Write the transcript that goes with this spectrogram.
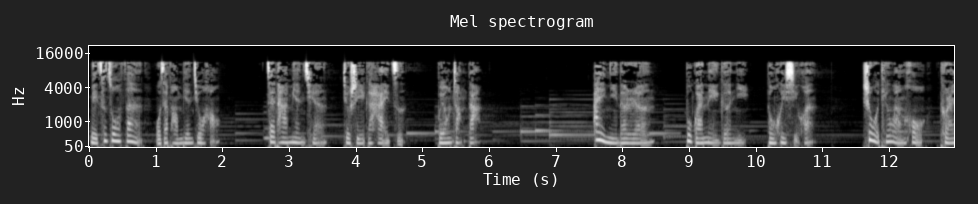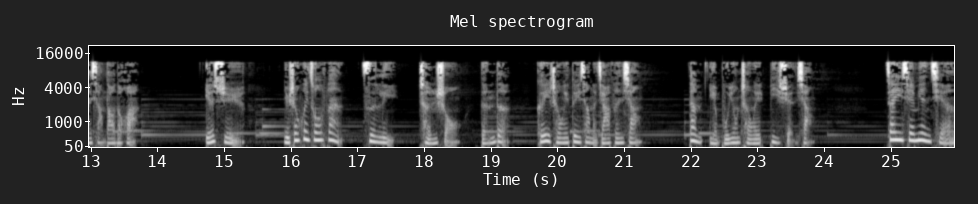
每次做饭我在旁边就好，在他面前就是一个孩子，不用长大。爱你的人，不管哪个你都会喜欢，是我听完后突然想到的话。也许，女生会做饭，自立。成熟等等，可以成为对象的加分项，但也不用成为必选项。在一些面前，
